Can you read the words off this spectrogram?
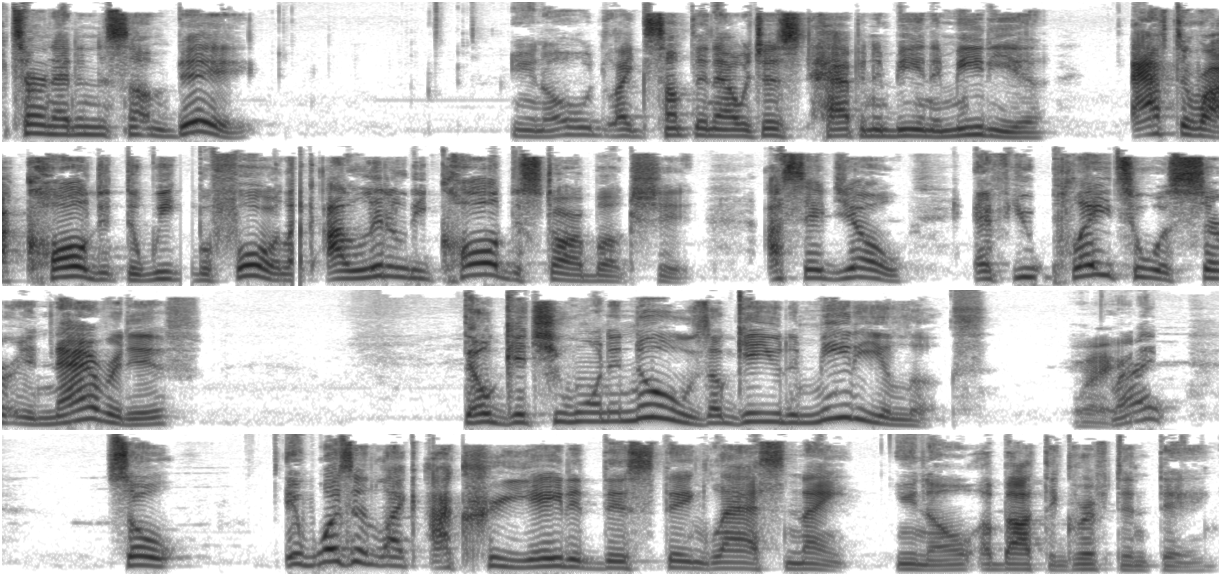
I turned that into something big. You know, like something that would just happen to be in the media after I called it the week before. Like I literally called the Starbucks shit. I said, yo, if you play to a certain narrative, they'll get you on the news. They'll give you the media looks Right. right? So it wasn't like I created this thing last night, you know, about the grifting thing.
